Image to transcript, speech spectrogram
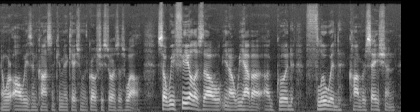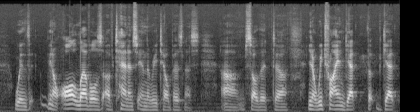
and we're always in constant communication with grocery stores as well. So we feel as though you know we have a, a good, fluid conversation with you know all levels of tenants in the retail business, um, so that uh, you know we try and get the, get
